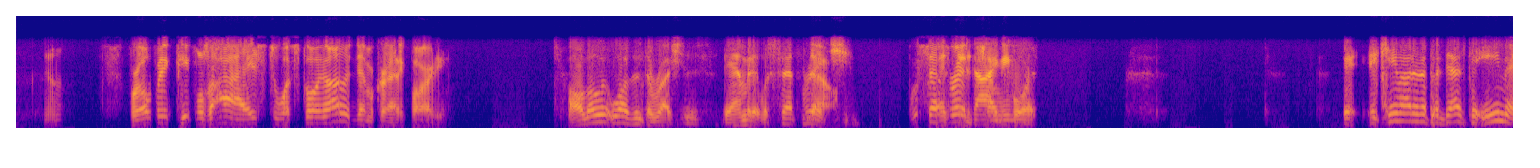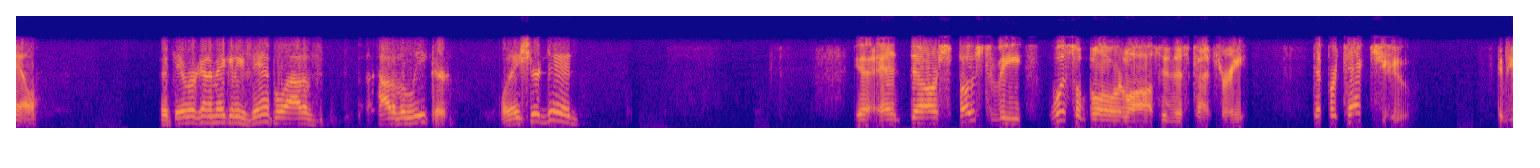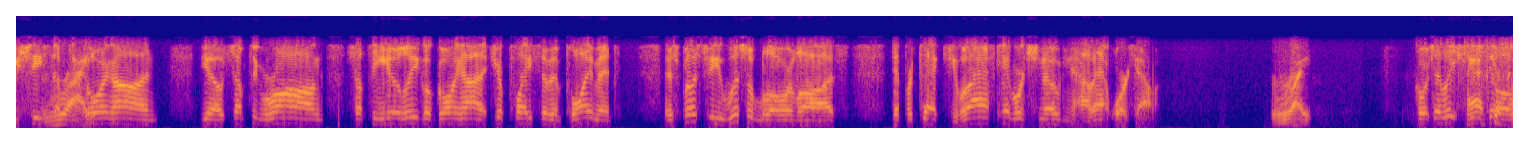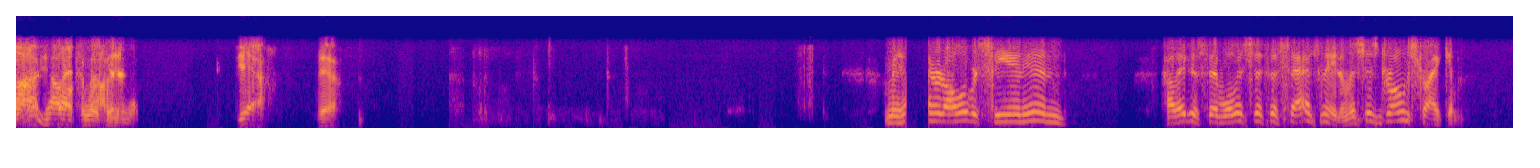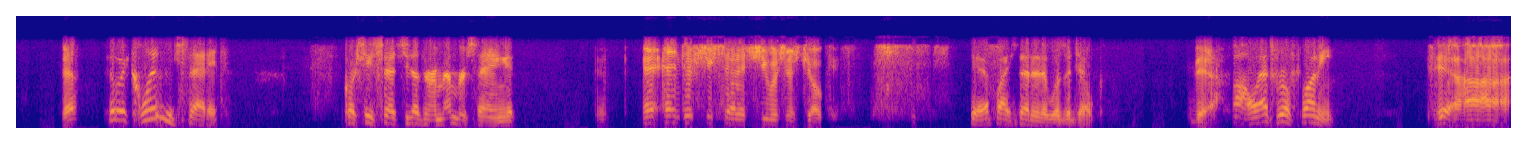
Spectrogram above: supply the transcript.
For opening people's eyes to what's going on in the Democratic Party. Although it wasn't the Russians, damn it, it was Seth No. Rich. What's that and Rich? died I mean, for it. it. It came out in a Podesta email that they were going to make an example out of out of a leaker. Well, they sure did. Yeah, and there are supposed to be whistleblower laws in this country that protect you. If you see something Right. going on, you know, something wrong, something illegal going on at your place of employment, there's supposed to be whistleblower laws that protect you. Well, ask Edward Snowden how that worked out. Right. Of course, at least he's Ask still alive to how talk about working it. Yeah, yeah. I mean, I heard all over CNN how they just said, "Well, let's just assassinate him. Let's just drone strike him." Hillary Clinton said it. Of course, she said she doesn't remember saying it. And, and if she said it, she was just joking. Yeah, if I said it, it was a joke. Yeah. Oh, that's real funny. Yeah.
